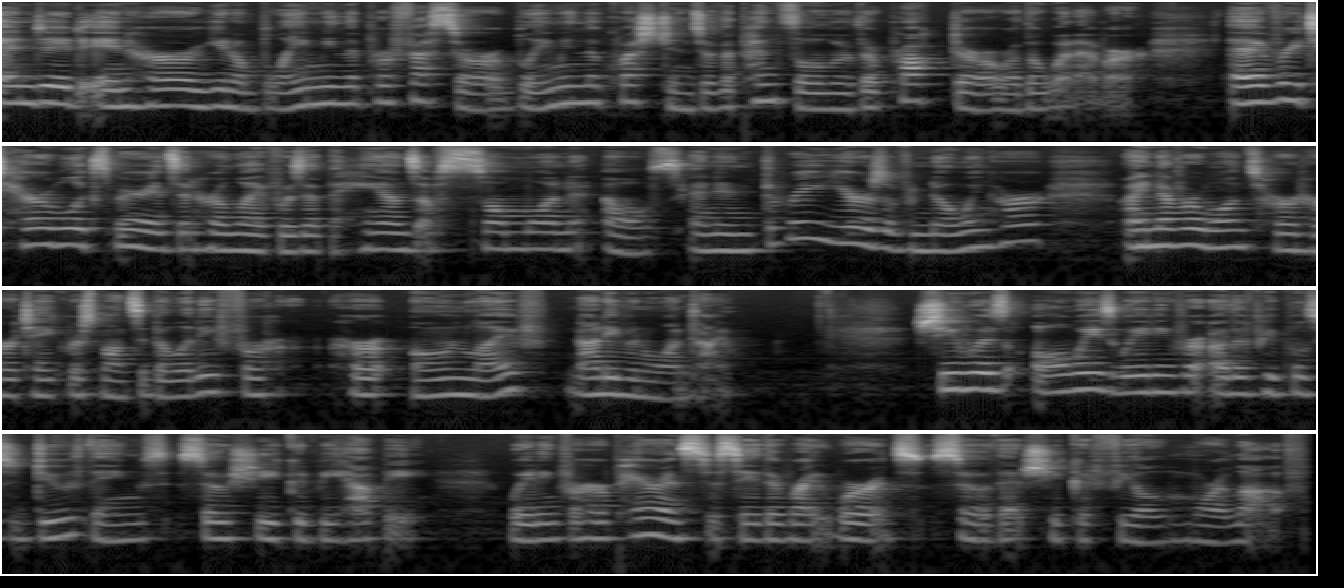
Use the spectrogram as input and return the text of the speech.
ended in her, you know, blaming the professor or blaming the questions or the pencil or the proctor or the whatever. Every terrible experience in her life was at the hands of someone else. And in three years of knowing her, I never once heard her take responsibility for her own life, not even one time. She was always waiting for other people to do things so she could be happy, waiting for her parents to say the right words so that she could feel more love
